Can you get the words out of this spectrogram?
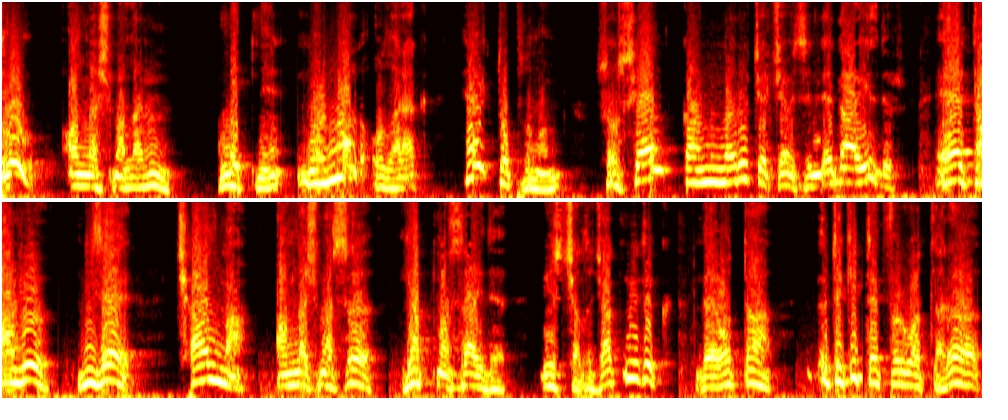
bu anlaşmaların metni normal olarak her toplumun sosyal kanunları çerçevesinde dahildir. Eğer Tanrı bize çalma anlaşması yapmasaydı biz çalacak mıydık? Veyahut da öteki teferruatlara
